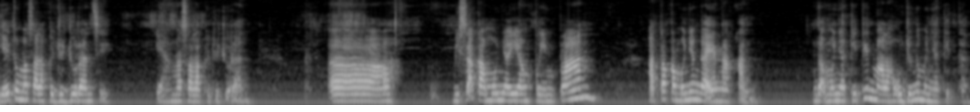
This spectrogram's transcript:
Yaitu masalah kejujuran sih. Ya, masalah kejujuran. Uh, bisa kamunya yang pelin-pelan atau kamunya nggak enakan nggak mau nyakitin malah ujungnya menyakitkan.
